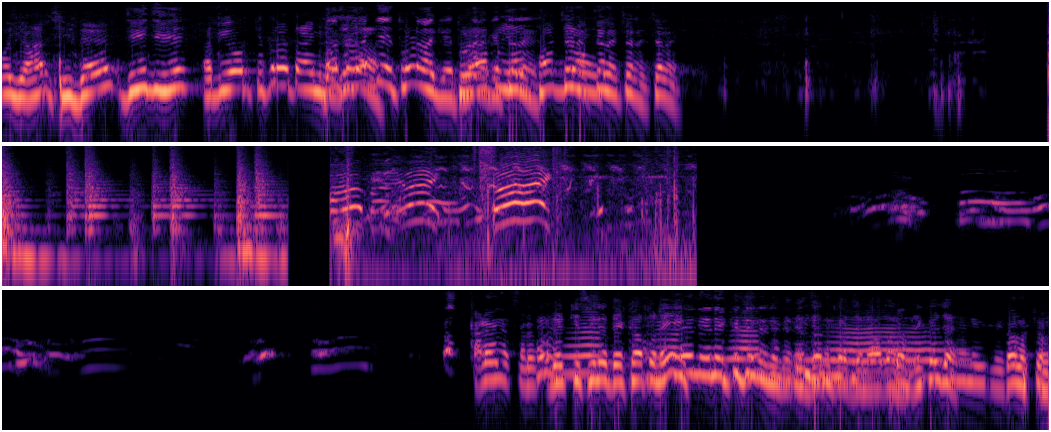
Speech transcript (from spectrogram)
वो यार सीधे? जी जी। अभी और कितना टाइम लगेगा थोड़ा आगे थोड़ा आगे। चले। चले चले चले। अबे किसी ने देखा तो नहीं? नहीं, नहीं, नहीं, किसी ने निकल जाए। चलो, चलो।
